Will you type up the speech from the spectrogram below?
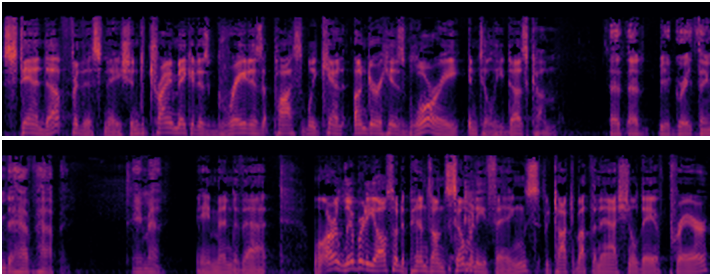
stand up for this nation to try and make it as great as it possibly can under his glory until he does come. That, that'd be a great thing to have happen. Amen. Amen to that. Well, our liberty also depends on so many things. We talked about the National Day of Prayer,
